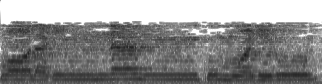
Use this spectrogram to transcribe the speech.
قال إنا منكم وجلون.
